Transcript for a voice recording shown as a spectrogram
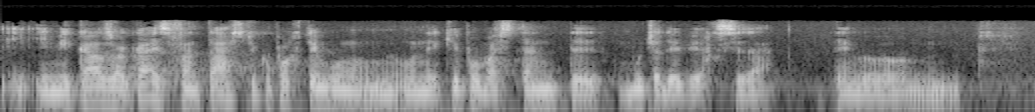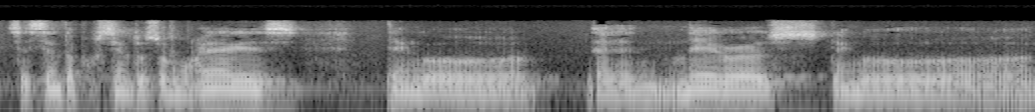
en mi caso acá es fantástico porque tengo un, equipo bastante, mucha diversidad. Tengo 60% mm, son mujeres, tengo eh, negros, tengo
